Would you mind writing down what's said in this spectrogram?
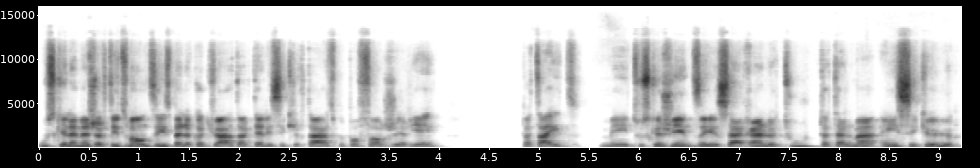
où ce que la majorité du monde disent, ben, le code QR en tant que tel est sécuritaire, tu ne peux pas forger rien. Peut-être, mais tout ce que je viens de dire, ça rend le tout totalement insécure.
